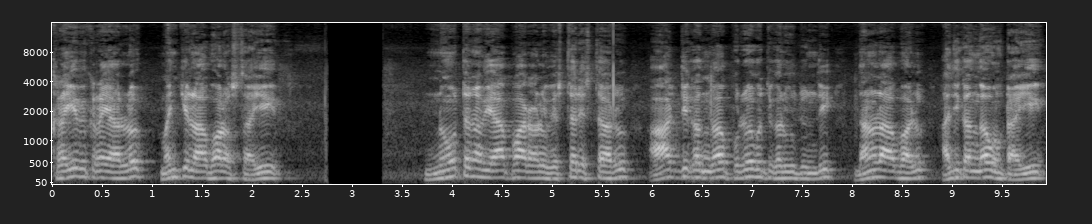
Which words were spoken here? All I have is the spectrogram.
క్రయ విక్రయాల్లో మంచి లాభాలు వస్తాయి. నూతన వ్యాపారాలు విస్తరిస్తారు. ఆర్థికంగా పురోగతి కలుగుతుంది. ధనలాభాలు అధికంగా ఉంటాయి.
